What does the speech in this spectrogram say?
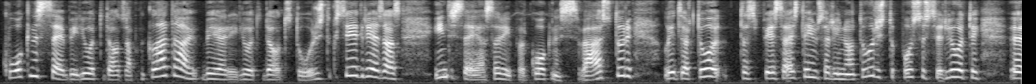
Koknesē bija ļoti daudz apmeklētāju, bija arī ļoti daudz turistu, kas iegriezās, interesējās arī par kokneses vēsturi. Līdz ar to tas piesaistījums arī no turistu puses ir ļoti e,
